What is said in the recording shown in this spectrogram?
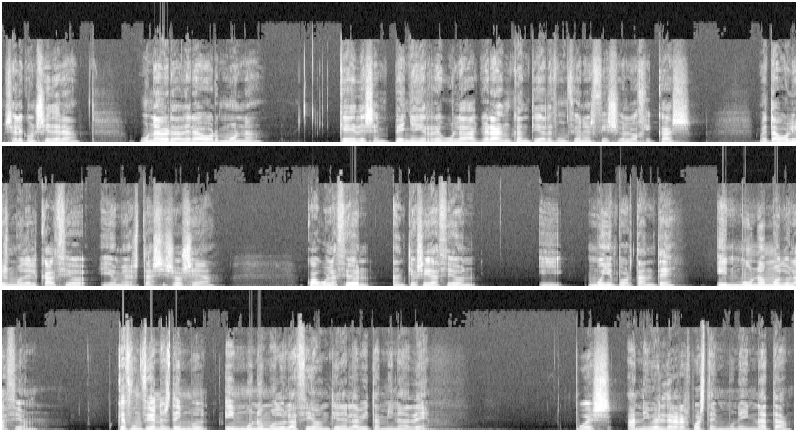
se le considera una verdadera hormona que desempeña y regula gran cantidad de funciones fisiológicas, metabolismo del calcio y homeostasis ósea, coagulación, antioxidación y, muy importante, inmunomodulación. ¿Qué funciones de inmunomodulación tiene la vitamina D? Pues a nivel de la respuesta inmune innata,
